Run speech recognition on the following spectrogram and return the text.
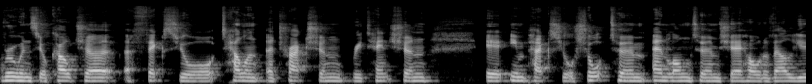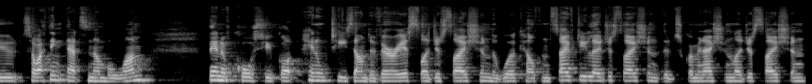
ruins your culture, affects your talent attraction, retention. It impacts your short term and long term shareholder value. So I think that's number one. Then, of course, you've got penalties under various legislation, the work health and safety legislation, the discrimination legislation.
